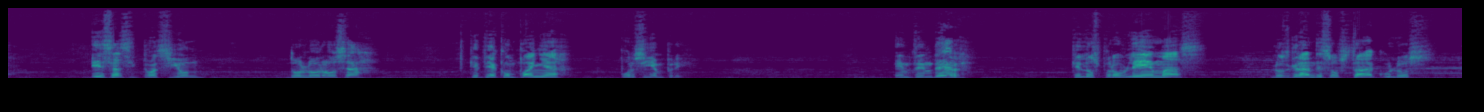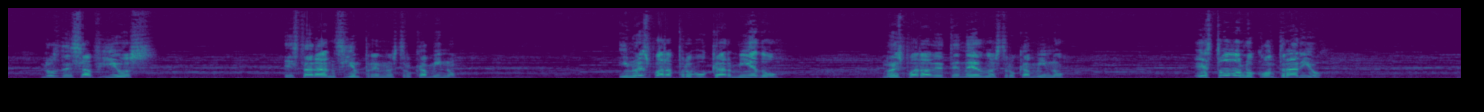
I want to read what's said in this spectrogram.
esa situación dolorosa que te acompaña por siempre. Entender que los problemas, los grandes obstáculos, los desafíos estarán siempre en nuestro camino. Y no es para provocar miedo, no es para detener nuestro camino, es todo lo contrario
